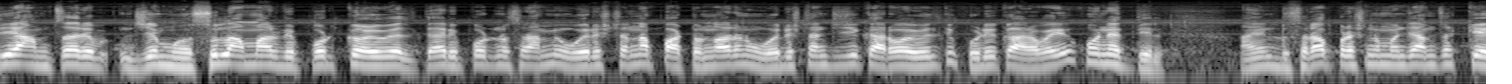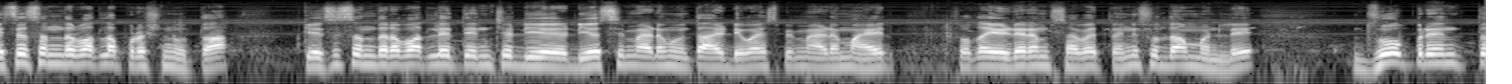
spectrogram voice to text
ते आमचा रि- जे महसूल आम्हाला रिपोर्ट कळवेल त्या रिपोर्टनुसार आम्ही वरिष्ठांना पाठवणार आणि वरिष्ठांची जी कारवाई होईल ती पुढील कारवाई होण्यात येईल. आणि दुसरा प्रश्न म्हणजे आमचा केसेस संदर्भातला प्रश्न होता. केसेस संदर्भातले त्यांचे D D S C madam होता D Y S P madam आहेत स्वतः एडीआरएम साहेब आहेत त्यांनीसुद्धा म्हणले जोपर्यंत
